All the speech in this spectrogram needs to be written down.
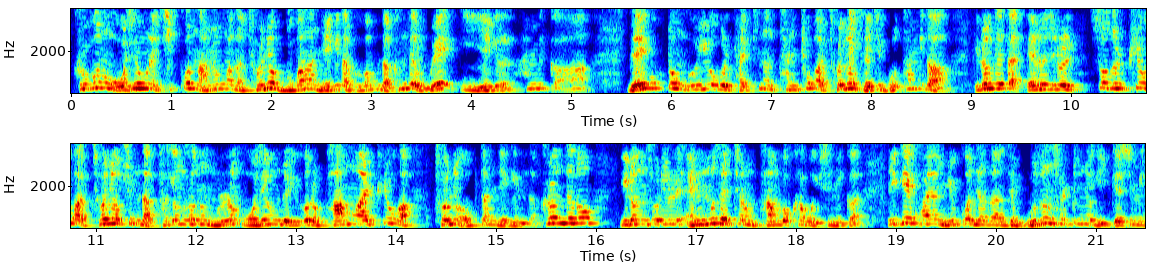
그거는 오세훈의 직권 남용과는 전혀 무관한 얘기다 그겁니다. 근데 왜 이 얘기를 합니까? 내곡동 의혹을 밝히는 단초가 전혀 되지 못합니다. 이런 데다 에너지를 쏟을 필요가 전혀 없습니다. 박영선은 물론 오세훈도 이거를 방어할 필요가 전혀 없다는 얘기입니다. 그런데도 이런 소리를 앵무새처럼 반복하고 있으니까 이게 과연 유권자들한테 무슨 설득력이 있겠습니까?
